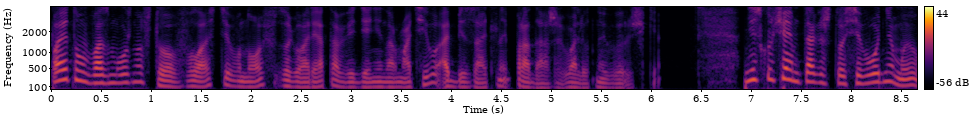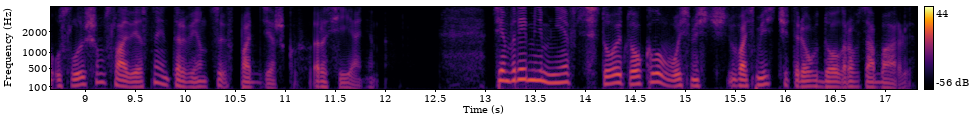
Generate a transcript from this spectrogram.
Поэтому возможно, что власти вновь заговорят о введении норматива обязательной продажи валютной выручки. Не исключаем также, что сегодня мы услышим словесные интервенции в поддержку россиянина. Тем временем нефть стоит около 80, 84 долларов за баррель.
